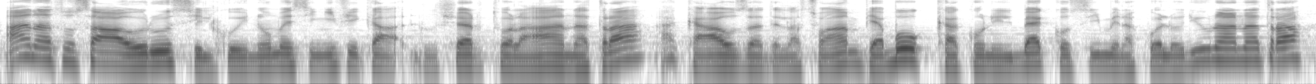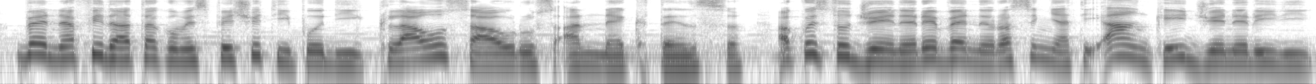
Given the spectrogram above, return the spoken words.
Anatosaurus, il cui nome significa lucertola anatra, a causa della sua ampia bocca con il becco simile a quello di un'anatra, venne affidata come specie tipo di Claosaurus annectens. A questo genere vennero assegnati anche i generi di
